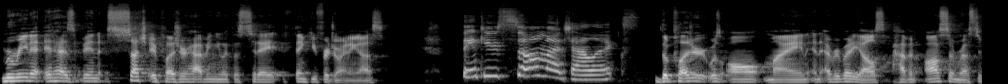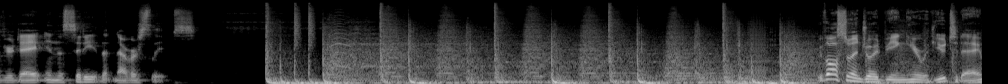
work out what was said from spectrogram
Marina, it has been such a pleasure having you with us today. Thank you for joining us. Thank you so much, Alex. The pleasure was all mine, and everybody else. Have an awesome rest of your day in the city that never sleeps. We've also enjoyed being here with you today.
